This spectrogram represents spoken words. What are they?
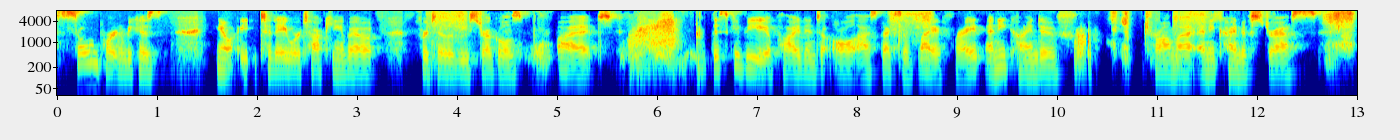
so important because you know today we're talking about fertility struggles, but this could be applied into all aspects of life, right? Any kind of trauma, any kind of stress.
